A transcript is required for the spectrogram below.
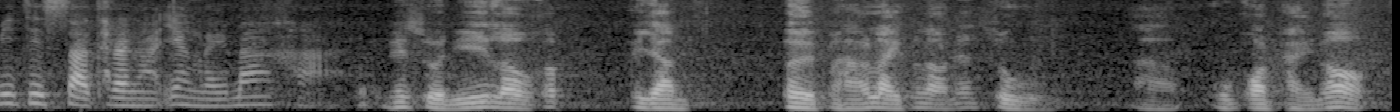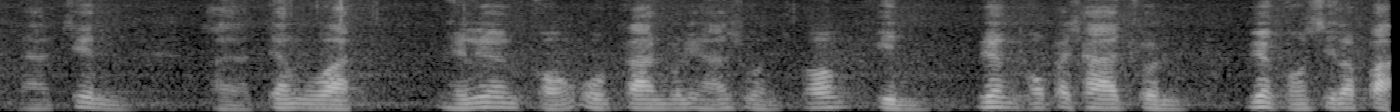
มีจิตสาธารณะอย่างไรบ้างคะในส่วนนี้เราก็พยายามเปิดมหาวิทยาลัยของเรานั้นสู่อาองค์กรภายนอกนะเช่นเอ่อจังหวัดในเรื่องขององค์การบริหารส่วนท้องถิ่นเรื่องของประชาชน เรื่องของศิลปะ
